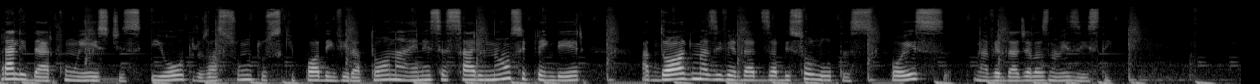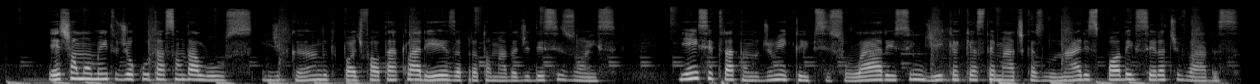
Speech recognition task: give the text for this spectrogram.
Para lidar com estes e outros assuntos que podem vir à tona, é necessário não se prender a dogmas e verdades absolutas, pois, na verdade, elas não existem. Este é um momento de ocultação da luz, indicando que pode faltar clareza para a tomada de decisões. E em se tratando de um eclipse solar, isso indica que as temáticas lunares podem ser ativadas,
